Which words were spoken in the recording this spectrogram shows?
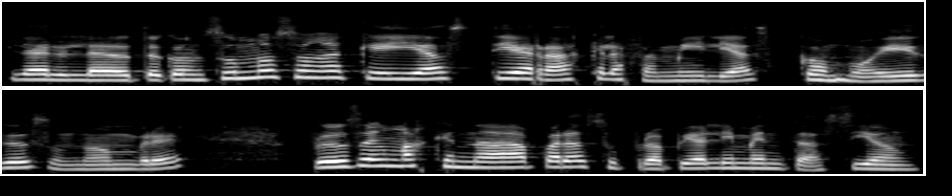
Claro, el autoconsumo son aquellas tierras que las familias, como dice su nombre, producen más que nada para su propia alimentación.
